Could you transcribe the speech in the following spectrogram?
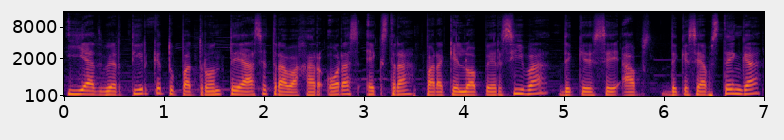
y advertir que tu patrón te hace trabajar horas extra para que lo aperciba de que se, de que se abstenga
